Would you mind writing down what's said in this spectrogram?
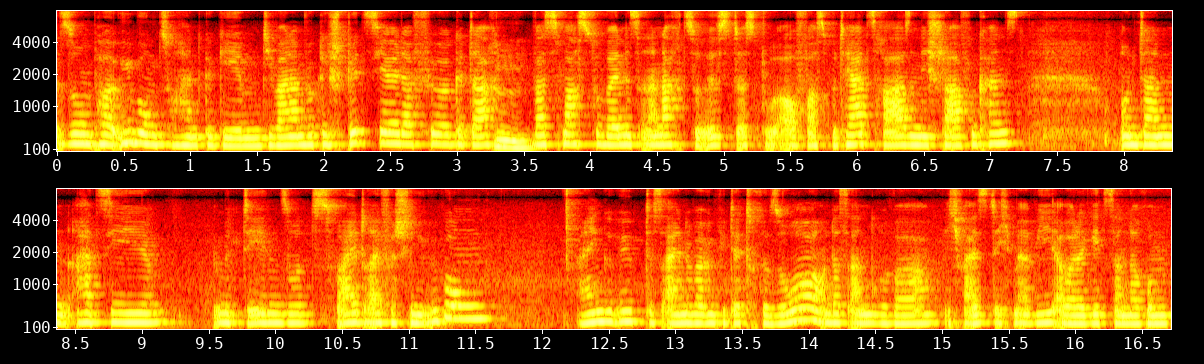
so ein paar Übungen zur Hand gegeben. Die waren dann wirklich speziell dafür gedacht, mhm. was machst du, wenn es in der Nacht so ist, dass du aufwachst mit Herzrasen, nicht schlafen kannst. Und dann hat sie mit denen so zwei, drei verschiedene Übungen eingeübt. Das eine war irgendwie der Tresor und das andere war, ich weiß nicht mehr wie, aber da geht es dann darum,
